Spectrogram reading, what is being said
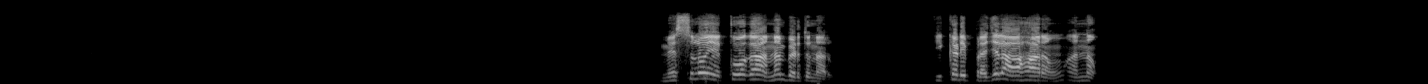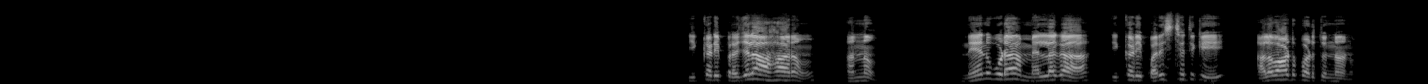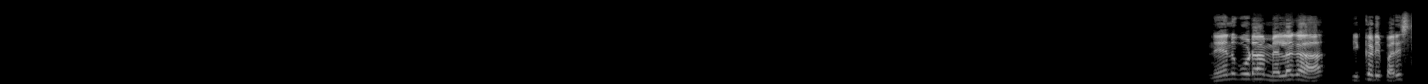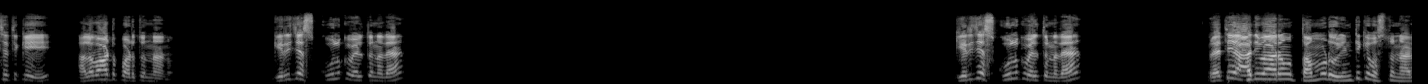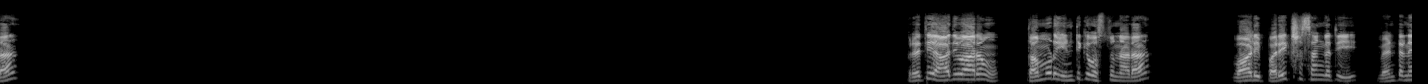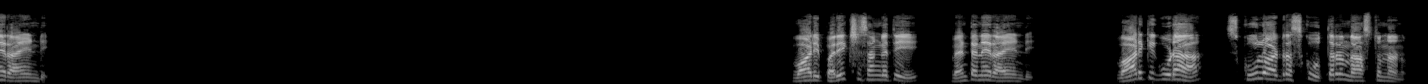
మెస్సులో ఎక్కువగా అన్నం పెడుతున్నారు. ఇక్కడి ప్రజల ఆహారం అన్నం. ఇక్కడి ప్రజల ఆహారం అన్నం. నేను కూడా మెల్లగా ఇక్కడి పరిస్థితికి అలవాటు పడుతున్నాను. నేను కూడా మెల్లగా ఇక్కడి పరిస్థితికి అలవాటు పడుతున్నాను. గిరిజ స్కూలుకు వెళ్తున్నదా? గిరిజ స్కూలుకు వెళ్తున్నదా? ప్రతి ఆదివారం తమ్ముడు ఇంటికి వస్తున్నాడా? ప్రతి ఆదివారం తమ్ముడు ఇంటికి వస్తున్నాడా? వాడి పరీక్ష సంగతి వెంటనే రాయండి. వాడి పరీక్ష సంగతి వెంటనే రాయండి. వాడికి కూడా స్కూలు అడ్రస్కు ఉత్తరం రాస్తున్నాను.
